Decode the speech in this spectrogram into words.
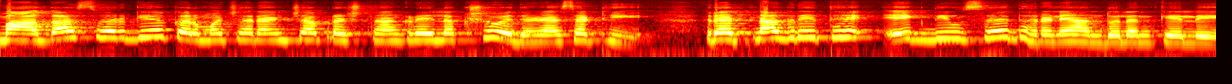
मागासवर्गीय कर्मचाऱ्यांच्या प्रश्नांकडे लक्ष वेधण्यासाठी रत्नागिरी येथे एक दिवसीय धरणे आंदोलन केले.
